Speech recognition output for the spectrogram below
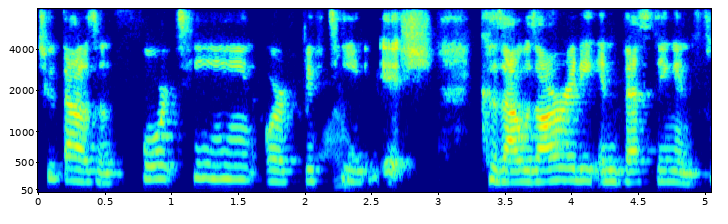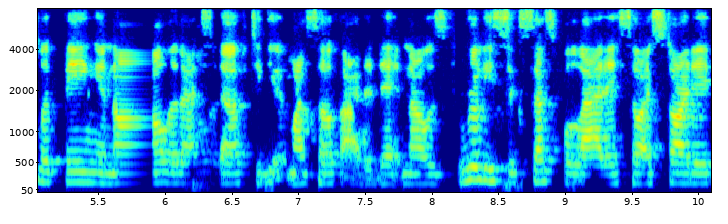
2014 or 15 ish, because I was already investing and flipping and all of that stuff to get myself out of debt. And I was really successful at it. So I started,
